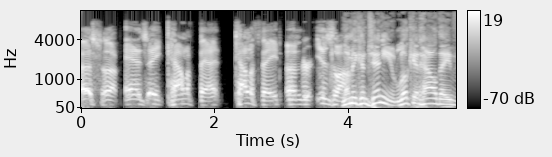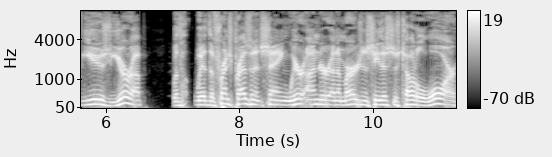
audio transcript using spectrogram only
us up as a caliphate, caliphate under Islam. Let me continue. Look at how they've used Europe with with the French president saying we're under an emergency, this is total war,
